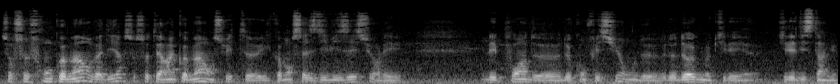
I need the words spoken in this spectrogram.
sur ce front commun, on va dire, sur ce terrain commun, ensuite euh, ils commencent à se diviser sur les, les points de, de confession ou de, de dogme qui les, qui les distinguent.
